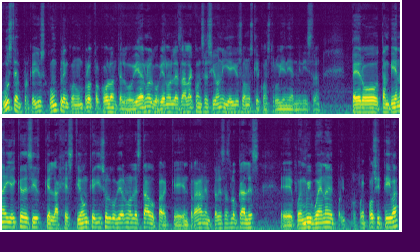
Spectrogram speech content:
gusten, porque ellos cumplen con un protocolo ante el gobierno, el gobierno les da la concesión y ellos son los que construyen y administran. Pero también ahí hay que decir que la gestión que hizo el gobierno del Estado para que entraran empresas locales eh, fue muy buena, fue positiva.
